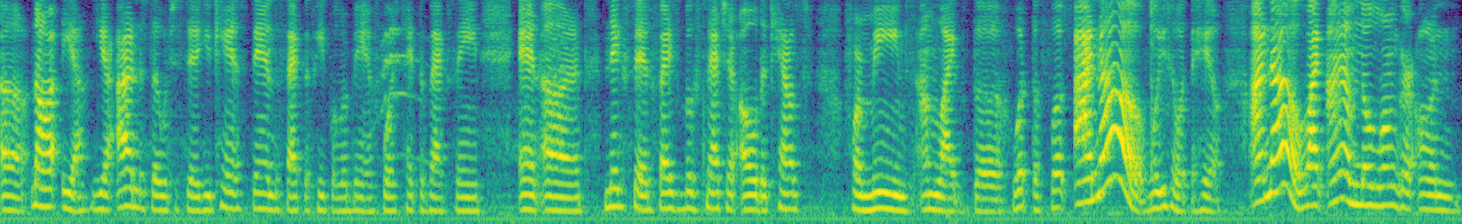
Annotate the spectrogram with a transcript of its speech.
uh no yeah yeah i understood what you said. You can't stand the fact that people are being forced to take the vaccine. And uh nick said facebook snatching old accounts for memes. I'm like the what the fuck? I know. Well you said what the hell. I know. Like i am no longer on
